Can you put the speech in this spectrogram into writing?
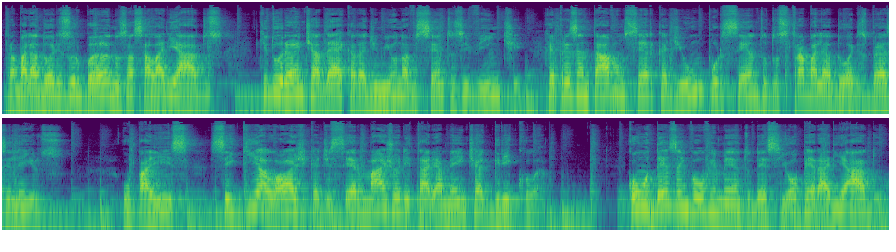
trabalhadores urbanos assalariados que durante a década de 1920 representavam cerca de 1% dos trabalhadores brasileiros. o país seguia a lógica de ser majoritariamente agrícola. Com o desenvolvimento desse operariado,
